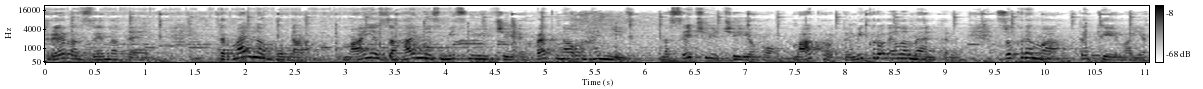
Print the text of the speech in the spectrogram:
три рази на день. Термальна вода має загально зміцнюючий ефект на організм, насичуючи його макро та мікроелементами, зокрема такими як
